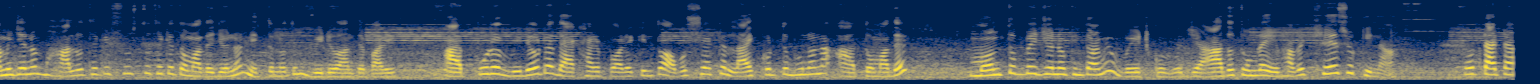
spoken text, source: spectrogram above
আমি যেন ভালো থেকে, সুস্থ থেকে তোমাদের জন্য নিত্য নতুন ভিডিও আনতে পারি। আর পুরো ভিডিওটা দেখার পরে কিন্তু অবশ্যই একটা লাইক করতে ভুলো না। আর তোমাদের মন্তব্যের জন্য কিন্তু আমি ওয়েট করব যে আদৌ তোমরা এভাবে খেয়েছো কি না তো টাটা।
